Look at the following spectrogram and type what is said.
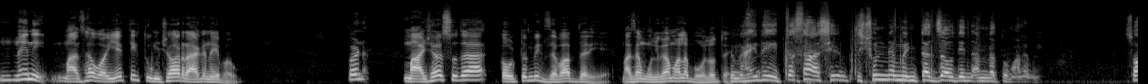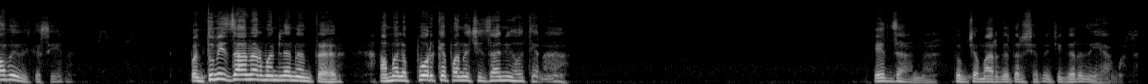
नाही नाही माझा वैयक्तिक तुमच्यावर राग नाही भाऊ. पण माझ्यावर सुद्धा कौटुंबिक जबाबदारी आहे. माझा मुलगा मला बोलवतोय. नाही नाही तसं असेल तर शून्य मिनिटात जाऊ दे अण्णा तुम्हाला मी. स्वाभाविक आहे ना? पण तुम्ही जाणार म्हणल्यानंतर आम्हाला पोरकेपणाची जाणीव होते ना. येत जा अण्णा तुमच्या मार्गदर्शनाची गरज आहे आम्हाला.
